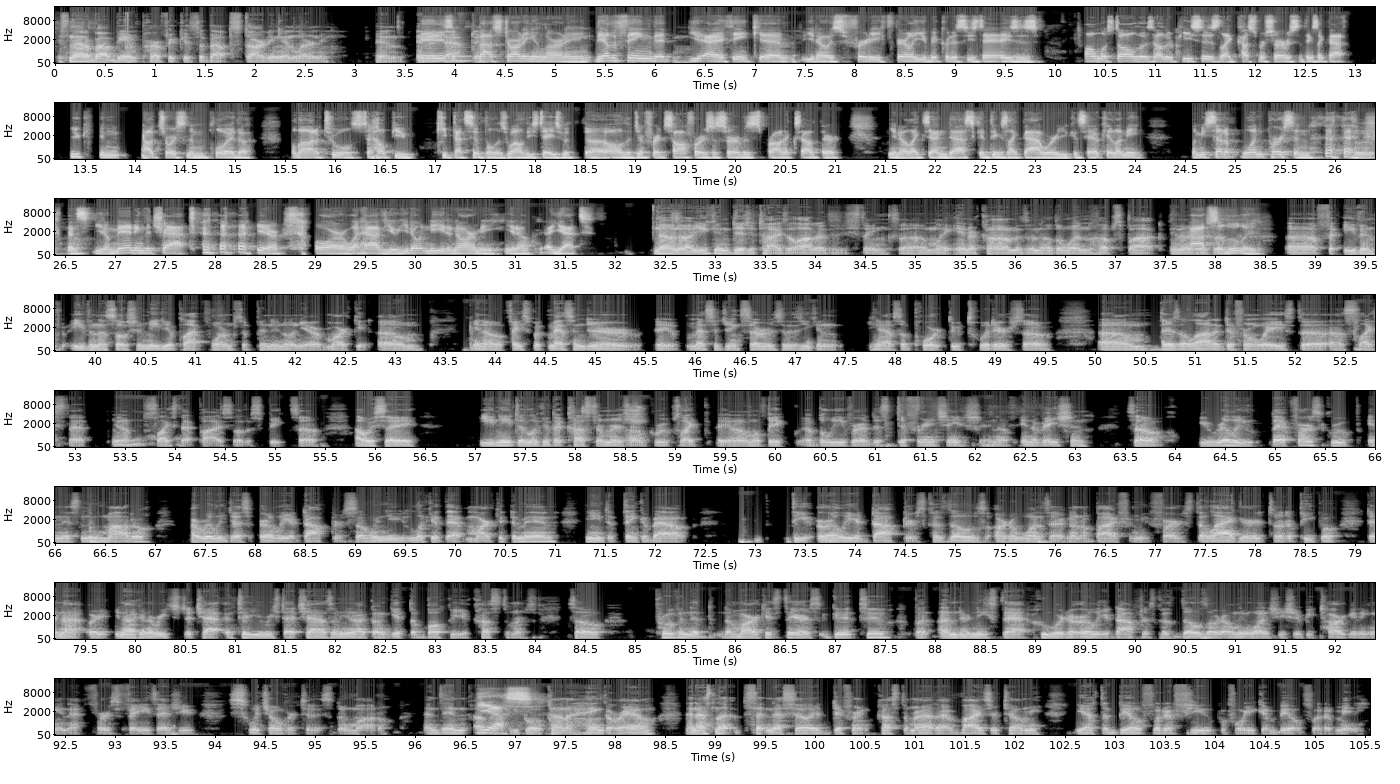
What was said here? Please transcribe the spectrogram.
it's not about being perfect it's about starting and learning and, and it adapting. is about starting and learning the other thing that mm-hmm. you, i think uh, you know is fairly fairly ubiquitous these days is almost all those other pieces like customer service and things like that, you can outsource and employ the a lot of tools to help you keep that simple as well these days with uh, all the different software as a service products out there, you know, like Zendesk and things like that, where you can say, okay, let me let me set up one person mm-hmm. that's you know manning the chat, you know, or what have you. You don't need an army, you know, yet. No, no, you can digitize a lot of these things. Um, like Intercom is another one. HubSpot, you know, absolutely. A, uh, even even the social media platforms, depending on your market. Um, you know, Facebook Messenger, uh, messaging services. You can you can have support through Twitter. So um, there's a lot of different ways to uh, slice that you know slice that pie, so to speak. So I always say you need to look at the customers and groups like you know i'm a big a believer of this differentiation of innovation. So you really that first group in this new model are really just early adopters. So when you look at that market demand you need to think about the early adopters because those are the ones that are going to buy from you first. The laggards or the people they're not or you're not going to reach the chat until you reach that chasm you're not going to get the bulk of your customers. So proving that the markets there is good too, but underneath that, who are the early adopters? Because those are the only ones you should be targeting in that first phase as you switch over to this new model and then other yes. people kind of hang around. And that's not necessarily a different customer. I had an advisor tell me you have to build for the few before you can build for the many.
